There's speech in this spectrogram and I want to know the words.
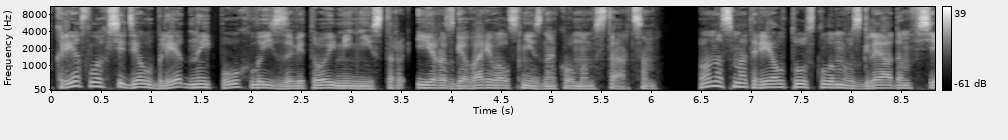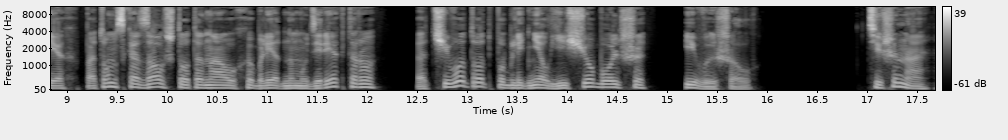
В креслах сидел бледный, пухлый, завитой министр и разговаривал с незнакомым старцем. Он осмотрел тусклым взглядом всех, потом сказал что-то на ухо бледному директору, отчего тот побледнел еще больше и вышел. Тишина.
